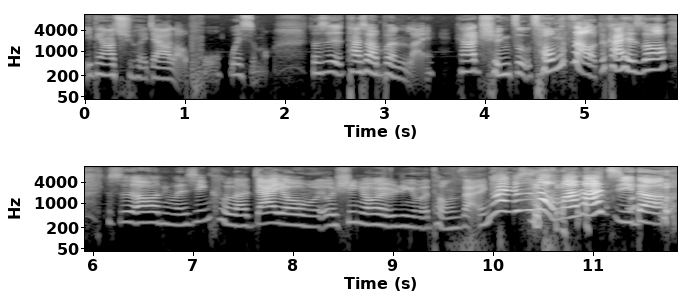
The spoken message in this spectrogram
一定要娶回家的老婆。为什么？就是他虽然不能来，看他群主从早就开始说，就是哦，你们辛苦了，加油，我们我心永远与你们同在。你看，就是那种妈妈级的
